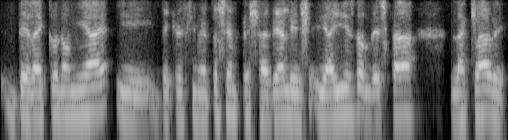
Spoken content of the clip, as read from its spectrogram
de la economía y de crecimientos empresariales. Y ahí es donde está la clave.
